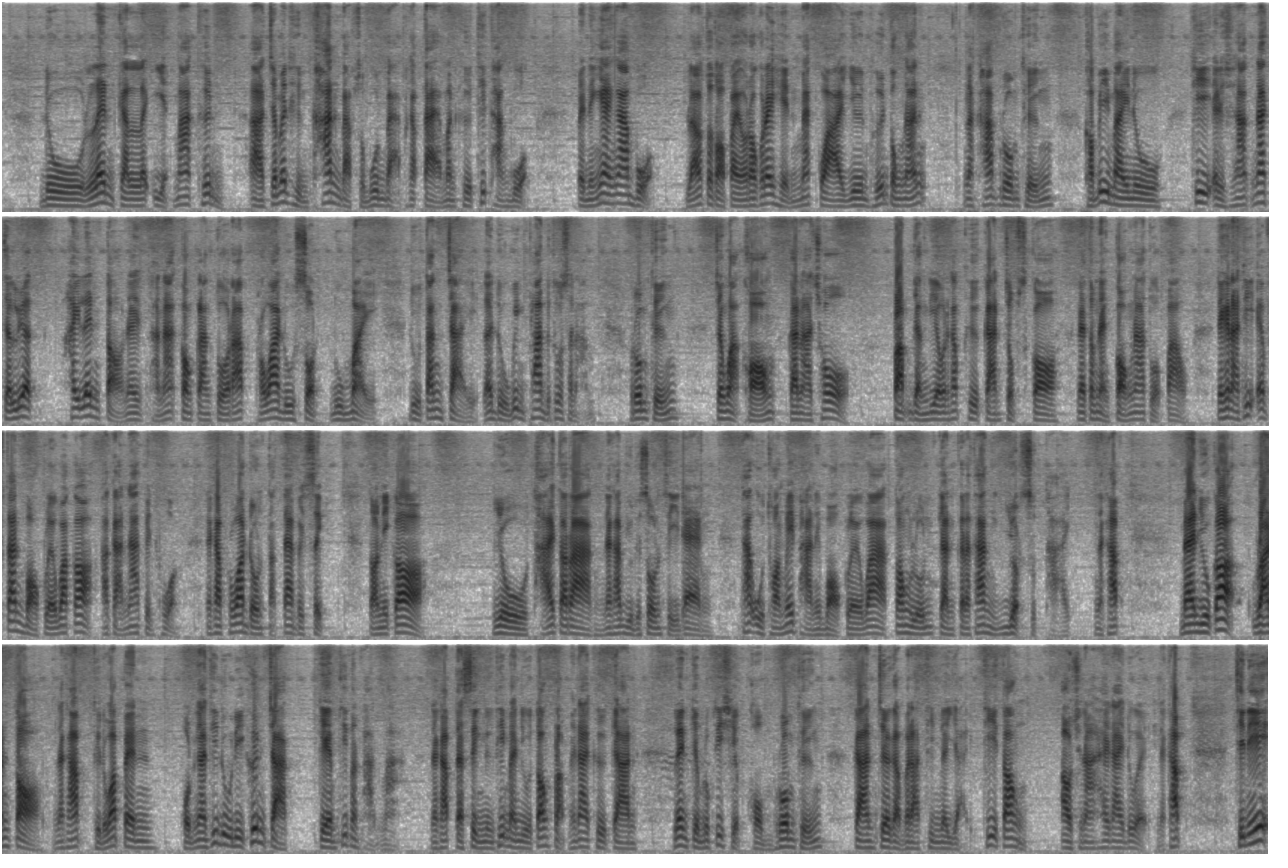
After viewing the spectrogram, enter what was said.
ดูเล่นกันละเอียดมากขึ้น อาจจะไม่ถึงขั้นแบบสมบูรณ์แบบครับแต่มันคือทิศทางบวก เป็นในแง่ง่ามบวก แล้วต่อไปเราก็ได้เห็นแม็กควายยืนพื้นตรงนั้นนะครับรวมถึงคอบบี้ไมนูที่เอริชนักน่าจะเลือกให้เล่นต่อในฐานะกองกลางตัวรับ เพราะว่าดูสดดูใหม่ ดูตั้งใจ และดูวิ่งพลานไปทั่วสนาม รวมถึงจังหวะของกานาโชปรับอย่างเดียวนะครับคือการจบสกอร์ในตำแหน่งกองหน้าตัวเป้า ในขณะที่เอฟตันบอกเลยว่าก็อาการน่าเป็นห่วงนะครับเพราะว่าโดนตัดแต้มไป 10 ตอนนี้ก็ อยู่ท้ายตารางนะครับอยู่ในโซนสีแดง ถ้าอุทธรณ์ไม่ผ่านในบอกเลยว่าต้องลุ้นกันกระทั่งหยดสุดท้ายนะครับแมนยูก็รันต่อนะครับถือว่าเป็นผลงานที่ดูดีขึ้นจากเกมที่มันผ่านมานะครับแต่สิ่งหนึ่งที่แมนยูต้องปรับให้ได้คือการเล่นเกมลุกที่เฉียบคม รวมถึงการเจอกับบรรดาทีมใหญ่ๆ ที่ต้องเอาชนะให้ได้ด้วยนะครับทีนี้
